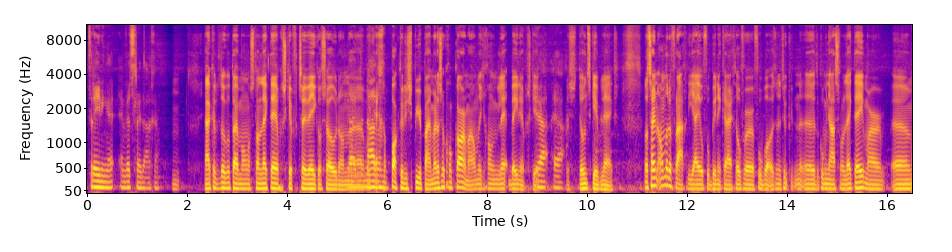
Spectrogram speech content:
trainingen en wedstrijddagen. ja, ik heb het ook altijd, man. Als ik dan leg day heb geskipt voor twee weken of zo, dan Ja, eh, word daarna ik echt gepakt door die spierpijn. Maar dat is ook gewoon karma, omdat je gewoon benen hebt geskipt. Ja, ja. Dus don't skip legs. Wat zijn andere vragen die jij heel veel binnenkrijgt over voetbal? Het is natuurlijk eh, de combinatie van leg day, maar ehm,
